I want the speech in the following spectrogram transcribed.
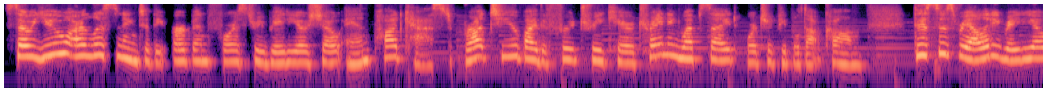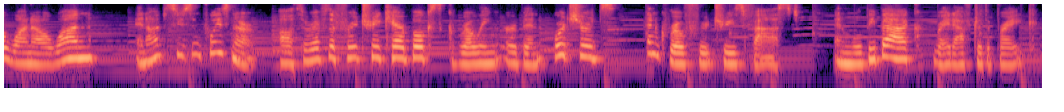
So, you are listening to the Urban Forestry Radio Show and podcast brought to you by the Fruit Tree Care training website, orchardpeople.com. This is Reality Radio 101, and I'm Susan Poizner, author of the Fruit Tree Care books Growing Urban Orchards and Grow Fruit Trees Fast. And we'll be back right after the break.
